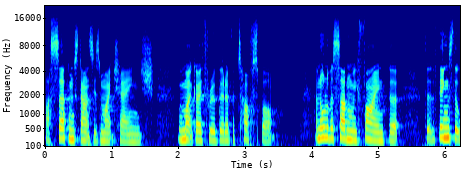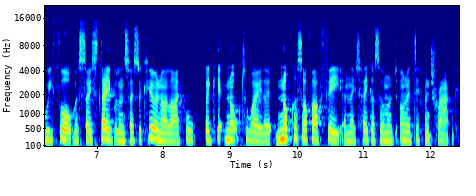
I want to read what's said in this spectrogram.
our circumstances might change. We might go through a bit of a tough spot. And all of a sudden, we find that, that the things that we thought were so stable and so secure in our life, well, they get knocked away. They knock us off our feet and they take us on a, on a different track.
